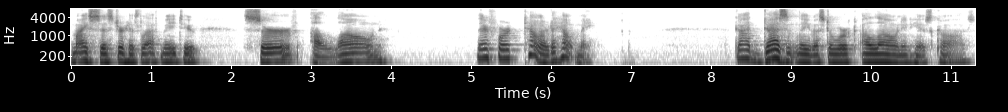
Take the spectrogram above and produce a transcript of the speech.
my sister has left me to serve alone? Therefore, tell her to help me. God doesn't leave us to work alone in His cause.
